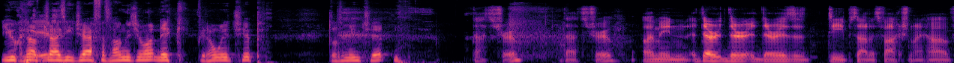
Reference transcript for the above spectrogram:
You can have did. Jazzy Jeff as long as you want, Nick. If you don't win a chip, doesn't mean shit. That's true. That's true. I mean, there, there, there is a deep satisfaction I have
